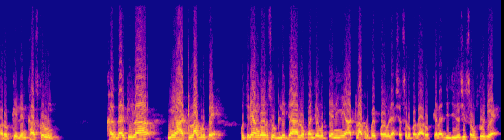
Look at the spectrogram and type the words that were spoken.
आरोप केले आणि खास करून खासदारकीला मी आठ लाख रुपये कुत्री अंगावर सोडली त्या लोकांच्या वरती आणि मी आठ लाख रुपये पळवले अशा स्वरूपाचा आरोप केला जी जी जशी संस्कृती आहे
